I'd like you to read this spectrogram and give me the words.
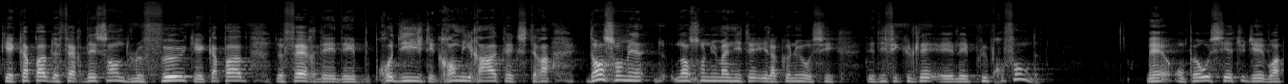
qui est capable de faire descendre le feu, qui est capable de faire des, prodiges, des grands miracles, etc. Dans son, dans son humanité, il a connu aussi des difficultés les plus profondes. Mais on peut aussi étudier, voir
